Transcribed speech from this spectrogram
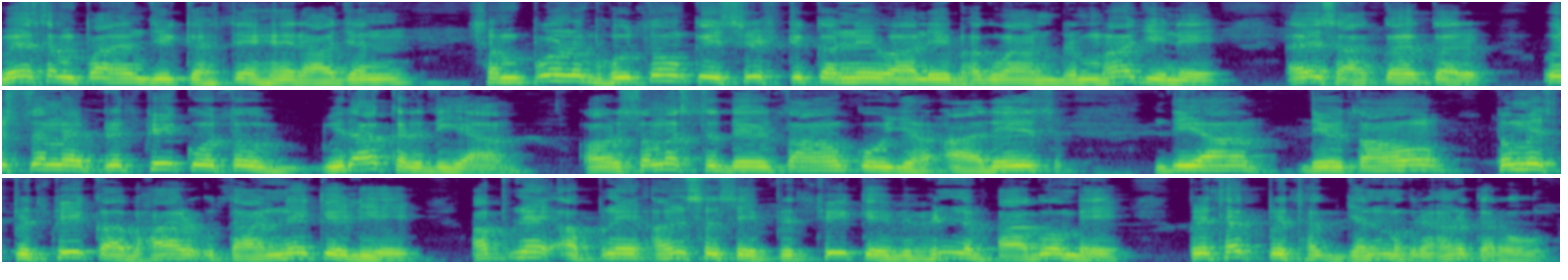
वे सम्पायन जी कहते हैं, राजन संपूर्ण भूतों की सृष्टि करने वाले भगवान ब्रह्मा जी ने ऐसा कहकर उस समय पृथ्वी को तो विदा कर दिया और समस्त देवताओं को यह आदेश दिया, देवताओं, तुम इस पृथ्वी का भार उतारने के लिए अपने अपने अंश से पृथ्वी के विभिन्न भागों में पृथक पृथक जन्म ग्रहण करो।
